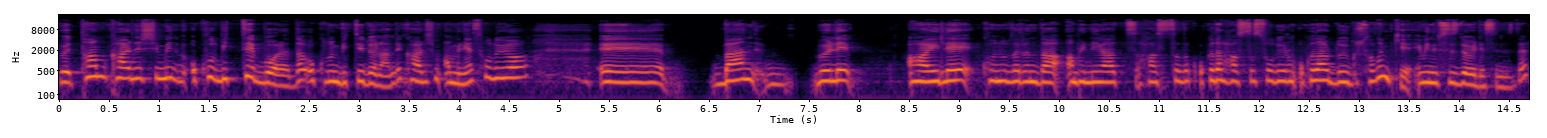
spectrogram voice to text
Böyle tam kardeşimin okul bitti bu arada. Okulun bittiği dönemde kardeşim ameliyat oluyor. Ee, ben böyle aile konularında ameliyat, hastalık o kadar hassas oluyorum, o kadar duygusalım ki eminim siz de öylesinizdir.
